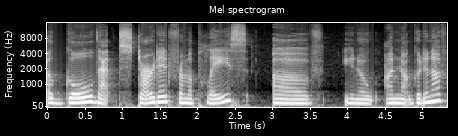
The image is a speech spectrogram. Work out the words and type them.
a goal that started from a place of, you know, I'm not good enough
